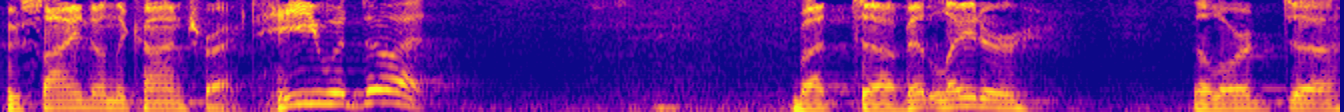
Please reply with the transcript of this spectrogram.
who signed on the contract. He would do it. But uh, a bit later, the Lord uh,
